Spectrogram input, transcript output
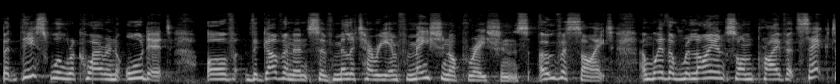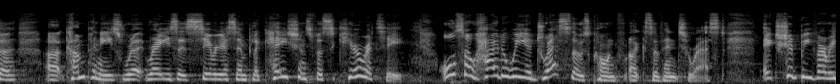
but this will require an audit of the governance of military information operations, oversight, and whether reliance on private sector uh, companies raises serious implications for security. Also, how do we address those conflicts of interest? It should be very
